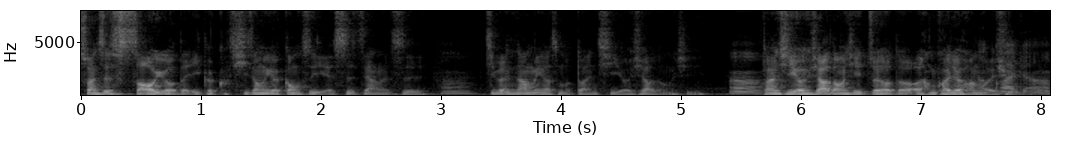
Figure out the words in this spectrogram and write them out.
算是少有的一个，其中一个共识也是这样的是，嗯、基本上没有什么短期有效的东西。嗯，短期有效的东西最后都很快就还回去。嗯、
